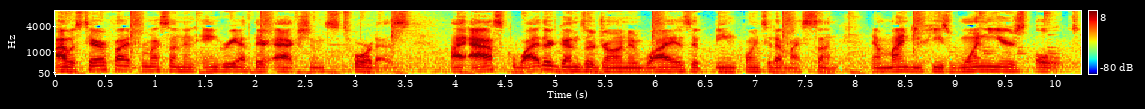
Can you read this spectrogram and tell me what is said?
I was terrified for my son and angry at their actions toward us. I ask why their guns are drawn and why is it being pointed at my son. Now, mind you, he's one years old.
